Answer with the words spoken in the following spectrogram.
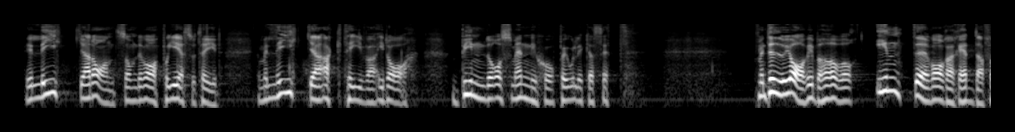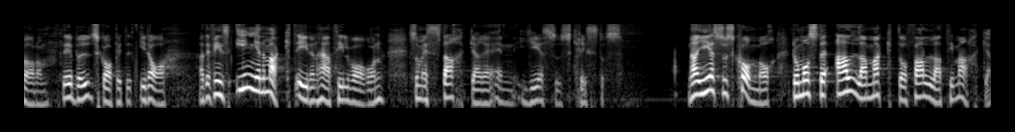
Det är likadant som det var på Jesu tid. De är lika aktiva idag. Binder oss människor på olika sätt. Men du och jag, vi behöver inte vara rädda för dem. Det är budskapet idag. Att det finns ingen makt i den här tillvaron som är starkare än Jesus Kristus. När Jesus kommer, då måste alla makter falla till marken.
